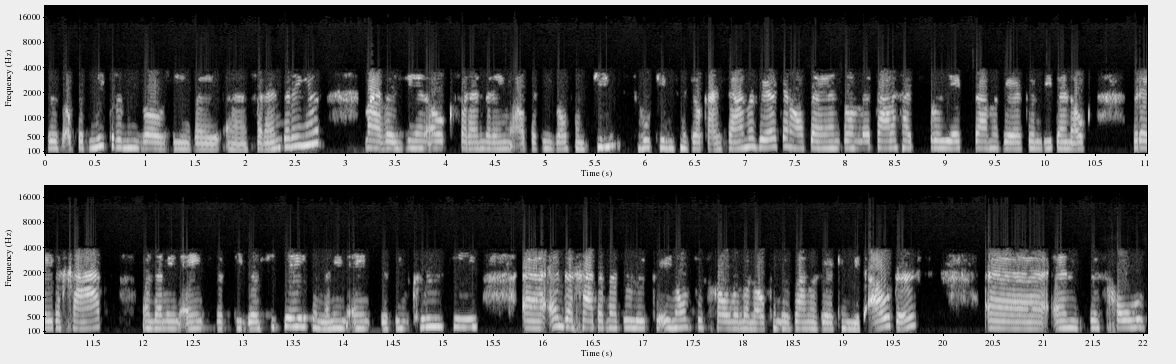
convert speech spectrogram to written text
Dus op het microniveau zien wij uh, veranderingen. Maar we zien ook veranderingen op het niveau van teams, hoe teams met elkaar samenwerken. Als wij een zo'n metaligheidsproject samenwerken, die dan ook breder gaat. En dan ineens de diversiteit en dan ineens de inclusie. Uh, en dan gaat het natuurlijk in onze scholen dan ook in de samenwerking met ouders. Uh, en de, school,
